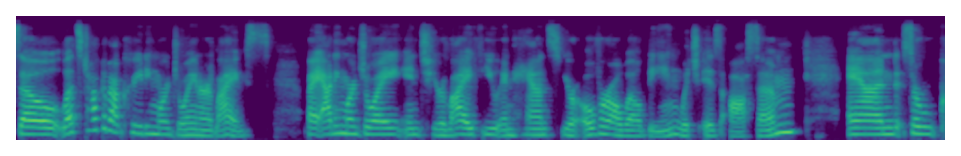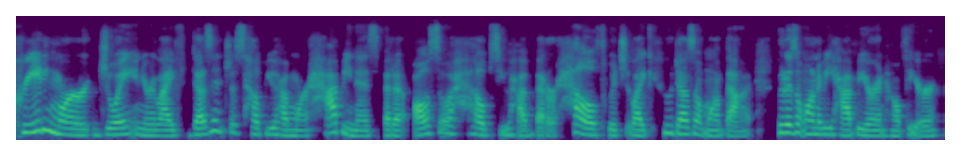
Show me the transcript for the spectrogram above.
So let's talk about creating more joy in our lives. By adding more joy into your life, you enhance your overall well being, which is awesome. And so, creating more joy in your life doesn't just help you have more happiness, but it also helps you have better health, which, like, who doesn't want that? Who doesn't want to be happier and healthier?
